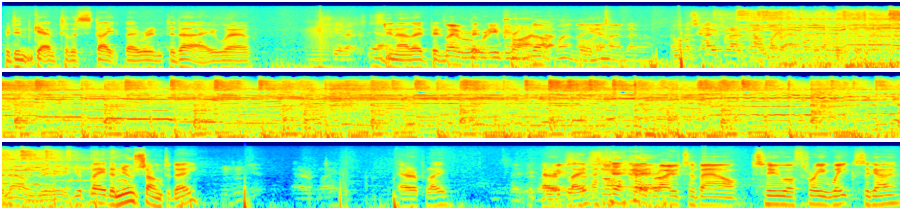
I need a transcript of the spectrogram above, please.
we didn't get them to the state they were in today, where you know they'd been They were already warmed primed up, weren't they? for You it. know, they were. You, you played a new song today. aeroplane. Aeroplane. It's a song we wrote about two or three weeks ago.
